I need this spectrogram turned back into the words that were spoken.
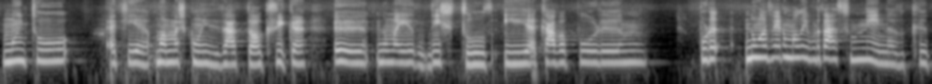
muito aqui é uma masculinidade tóxica eh, no meio disto tudo e acaba por, eh, por não haver uma liberdade feminina de que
